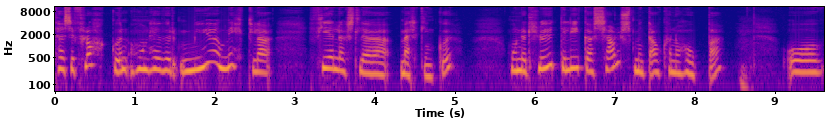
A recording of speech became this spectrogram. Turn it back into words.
Þessi flokkun, hún hefur mjög mikla félagslega merkingu, hún er hluti líka sjálfsmynd ákvæmna hópa mm. og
